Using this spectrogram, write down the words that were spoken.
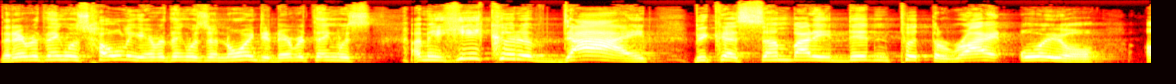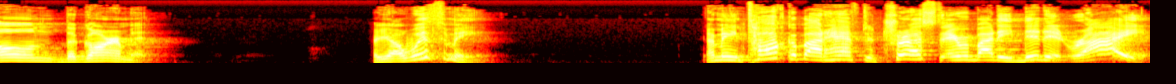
that everything was holy, everything was anointed, everything was. I mean, he could have died because somebody didn't put the right oil on the garment. Are y'all with me? I mean, talk about have to trust everybody did it right.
